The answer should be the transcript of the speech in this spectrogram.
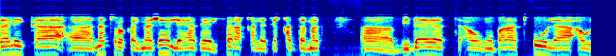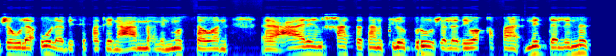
ذلك آه، نترك المجال لهذه الفرق التي قدمت آه، بداية أو مباراة أولى أو جولة أولى بصفة عامة من مستوى آه، عال خاصة كلوب بروج الذي وقف ندا للند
